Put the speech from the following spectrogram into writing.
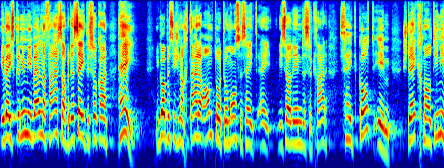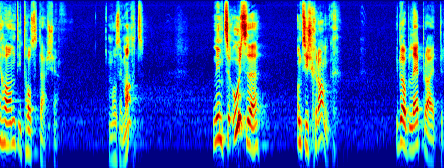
ich weiß gar nicht mehr, welchen Vers, aber da sagt er sogar, hey, ich glaube, es ist nach dieser Antwort, wo Mose sagt, hey, wie soll ich Ihnen das erklären? Sagt Gott ihm, steck mal deine Hand in die Hosentasche. Mose macht es. Nimmt sie raus und sie ist krank. Ich glaube, Lepra hat er.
